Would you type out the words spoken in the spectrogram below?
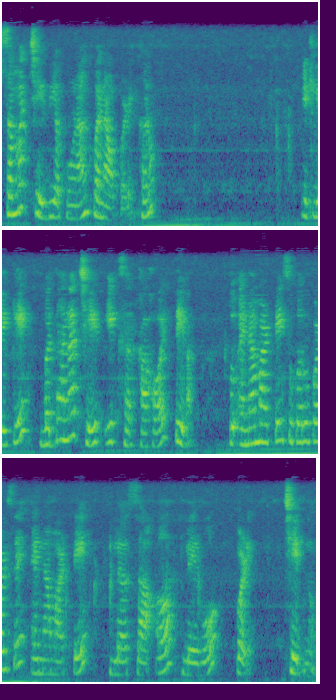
સમછેદી અપૂર્ણાંક બનાવવો પડે, ખરું? એટલે કે બધાના છેદ એક સરખા હોય તેવા. તો એના માટે શું કરવું પડશે? એના માટે લસા લેવો પડે છેદનો.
